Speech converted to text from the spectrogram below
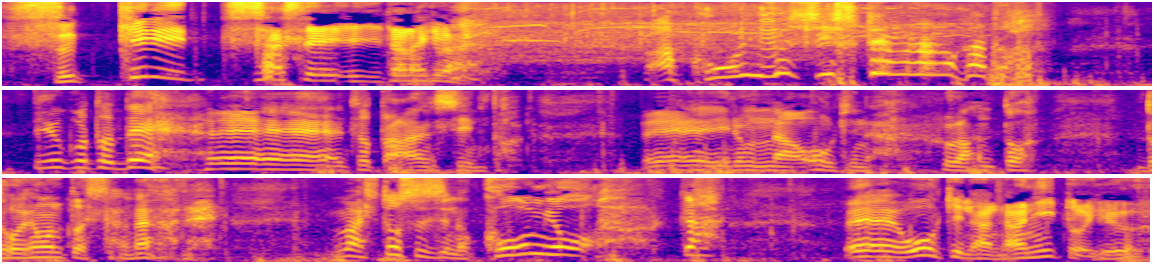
すっきりさせていただきます。あ、こういうシステムなのかということで、えー、ちょっと安心と。えー、いろんな大きな不安とどよんとした中で、まあ、一筋の巧妙が、えー、大きな何という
